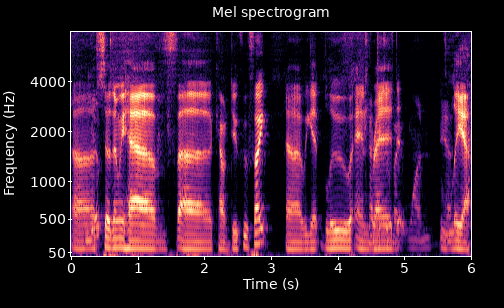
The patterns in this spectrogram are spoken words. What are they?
Yeah. Uh, Yep. So then we have uh, Count Dooku fight. Uh, we get blue and Count Dooku red. fight one. Yeah.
